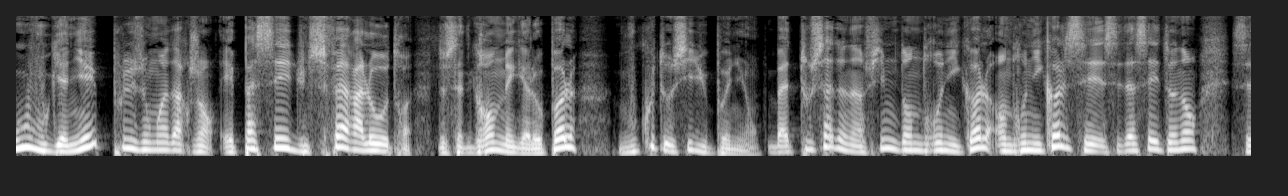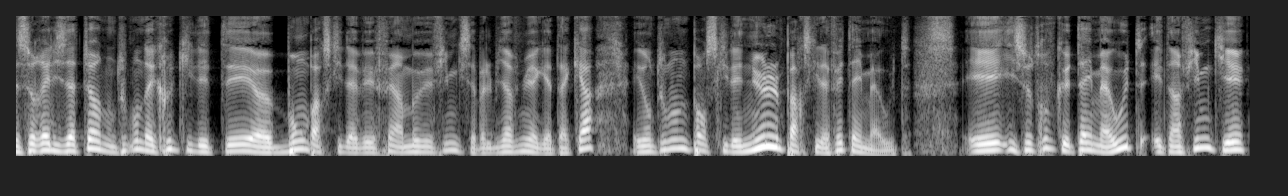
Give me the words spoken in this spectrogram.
où vous gagnez plus ou moins d'argent. Et passer d'une sphère à l'autre de cette grande mégalopole vous coûte aussi du pognon. Bah, tout ça donne un film d'Andrew Nicole. Andrew Nicole, c'est assez étonnant. C'est ce réalisateur dont tout le monde a cru qu'il était euh, bon parce qu'il avait fait un mauvais film qui s'appelle Bienvenue à Gattaca et dont tout le monde pense qu'il est nul parce qu'il a fait Time Out. Et il se trouve que Time Out est un film qui est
